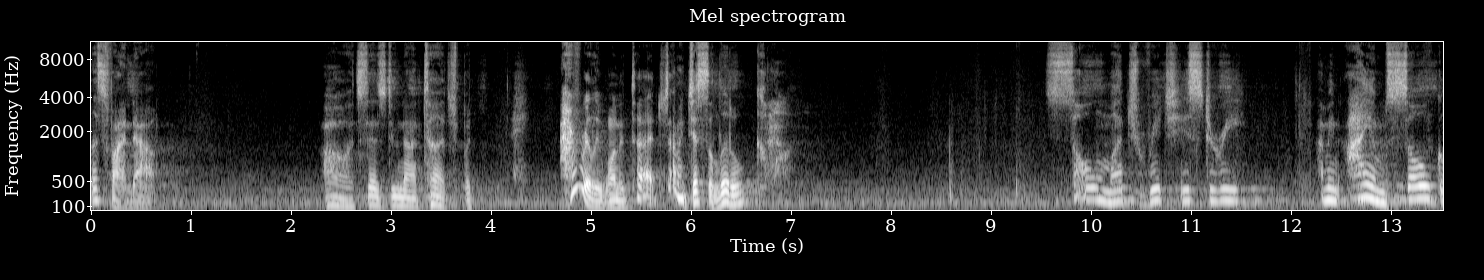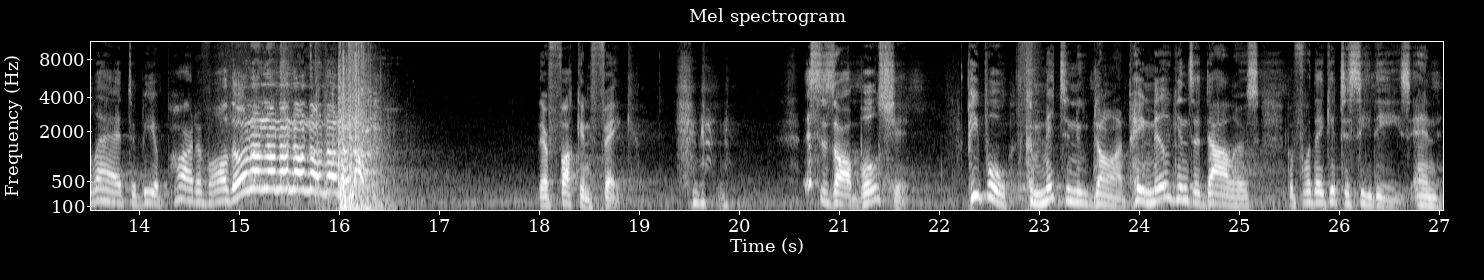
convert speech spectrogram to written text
Let's find out. Oh, it says do not touch, but I really want to touch. I mean, just a little. Come on. So much rich history. I mean, I am so glad to be a part of all the. Oh, no, no, no, no, no, no, no, no! They're fucking fake. this is all bullshit. People commit to New Dawn, pay millions of dollars before they get to see these, and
